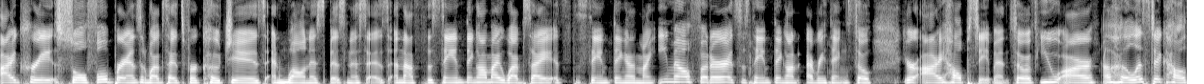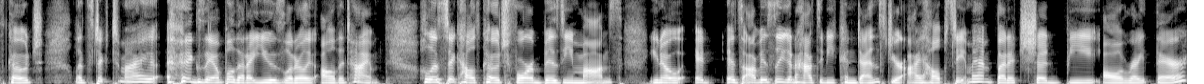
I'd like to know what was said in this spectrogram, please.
I create soulful brands and websites for coaches and wellness businesses. And that's the same thing on my website. It's the same thing on my email footer. It's the same thing on everything. So, your I help statement. So, if you are a holistic health coach, let's stick to my example that I use literally all the time holistic health coach for busy moms. You know, it, it's obviously going to have to be condensed, your I help statement, but it should be all right there.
